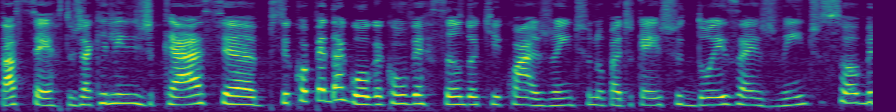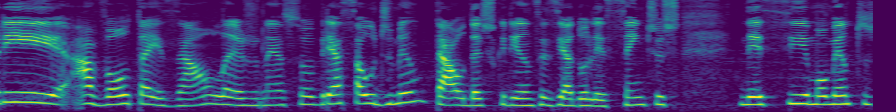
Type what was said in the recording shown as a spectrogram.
Tá certo. Jaqueline de Cássia, psicopedagoga, conversando aqui com a gente no podcast 2 às 20 sobre a volta às aulas, né? Sobre a saúde mental das crianças e adolescentes nesse momento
